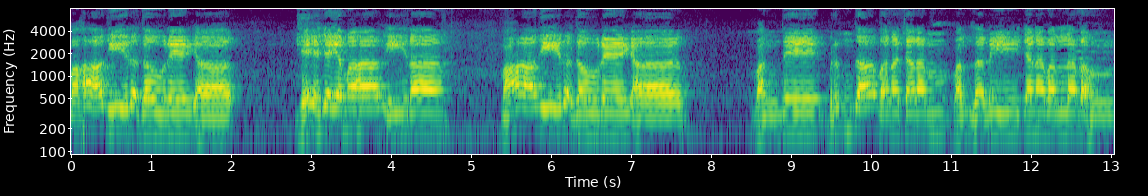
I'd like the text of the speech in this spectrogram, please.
महाधीरदौरेय जय जय महावीर। महाधीरदौरेय वन्दे बृन्दावनचरम् वल्लभी जनवल्लभम्।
